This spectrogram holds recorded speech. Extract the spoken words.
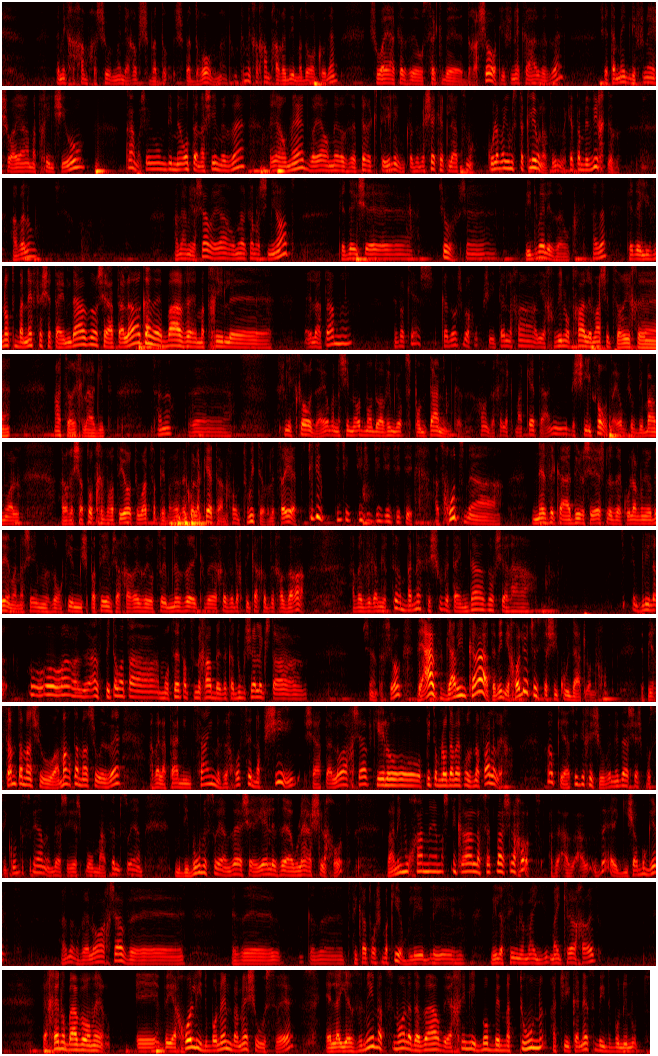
תמיד חכם חשוב, נדמה לי הרב שבדרון, הוא תמיד חכם חרדי בדור הקודם, שהוא היה כזה עוסק בדרשות לפני קהל וזה, שתמיד לפני שהוא היה מתחיל שיעור, כמה, שהיו עומדים מאות אנשים וזה, היה עומד והיה אומר איזה פרק תהילים, כזה בשקט לעצמו. כולם היו מסתכלים עליו, זה קטע מביך כזה. אבל הוא, אדם ישב, היה אומר כמה שניות, כדי ש... שוב, ש... נדמה לי זהו. כדי לבנות בנפש את העמדה הזו, שאתה לא כזה בא ומתחיל, אה, אלא אתה מבקש, הקדוש ברוך הוא, שייתן לך, יכווין אותך למה שצריך, אה, מה צריך להגיד. בסדר? זה... צריך לזכור את זה. היום אנשים מאוד מאוד אוהבים להיות ספונטניים כזה, נכון? זה חלק מהקטע. אני בשליפות, היום שוב דיברנו על, על רשתות חברתיות ווואטסאפים, הרי זה כל הקטע, נכון? טוויטר, לצייץ. אז חוץ מה... הנזק האדיר שיש לזה, כולנו יודעים, אנשים זורקים משפטים שאחרי זה יוצרים נזק, ואחרי זה לך תיקח את זה חזרה. אבל זה גם יוצר בנפש שוב את העמדה הזו של ה... בלי ל... או, או, או, אז פתאום אתה מוצא את עצמך באיזה כדור שלג שאתה... שנייה, תחשוב. ואז גם אם קרה, אתה מבין, יכול להיות שזה שיקול דעת לא נכון. ופרסמת משהו, אמרת משהו וזה, אבל אתה נמצא עם איזה חוסן נפשי, שאתה לא עכשיו כאילו, פתאום לא יודע מאיפה זה נפל עליך. אוקיי, עשיתי חישוב, אני יודע שיש פה סיכום מסוים, אני יודע שיש פה מעשה מסוים, דיבור מסוים, זה שיהיה לזה אולי השלכות, ואני מוכן, אה, מה שנקרא, לשאת בהשלכות. אז, אז, אז זה גישה בוגרת, בסדר? ולא עכשיו אה, איזה כזה דפיקת ראש בקיר, בלי, בלי, בלי לשים למה מה יקרה אחרי זה. לכן הוא בא ואומר, ויכול להתבונן במה שהוא עושה, אלא יזמין עצמו לדבר ויכין ליבו במתון עד שייכנס בהתבוננות.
